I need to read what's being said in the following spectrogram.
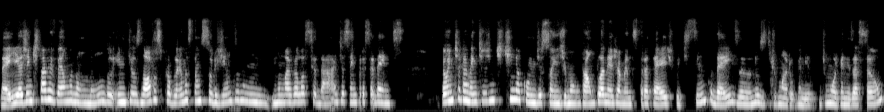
Né? E a gente está vivendo num mundo em que os novos problemas estão surgindo num, numa velocidade sem precedentes. Então, antigamente, a gente tinha condições de montar um planejamento estratégico de 5, 10 anos de uma, de uma organização,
